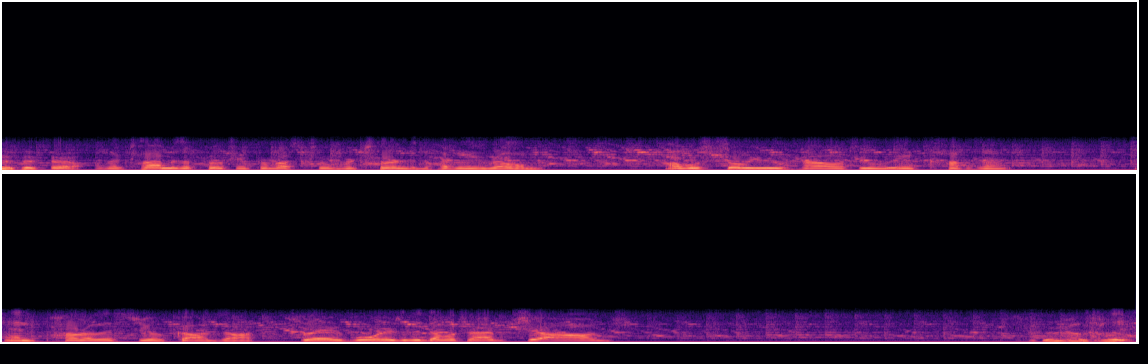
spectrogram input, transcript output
the time is approaching for us to return to the heavenly realm. I will show you how to incompetent and powerless your gods are. Brave warriors of the Devil Tribe, charge! Ruthless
